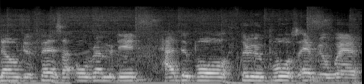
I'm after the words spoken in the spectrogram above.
no defense at all. Real Madrid had the ball threw balls everywhere.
